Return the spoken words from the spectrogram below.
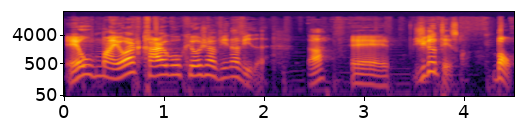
É o maior cargo que eu já vi na vida, tá? É gigantesco. Bom,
